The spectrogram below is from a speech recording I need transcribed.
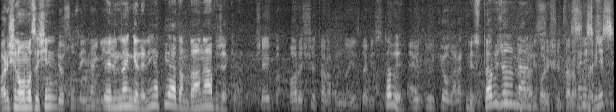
barışın olması için diyorsunuz elinden geliyor. Elinden geleni yapıyor adam daha ne yapacak yani? şey barışçı tarafındayız da biz. Tabii. Ül- Ülke olarak Biz tabii canım yani biz barışçı Sizin tarafındayız. isminiz?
